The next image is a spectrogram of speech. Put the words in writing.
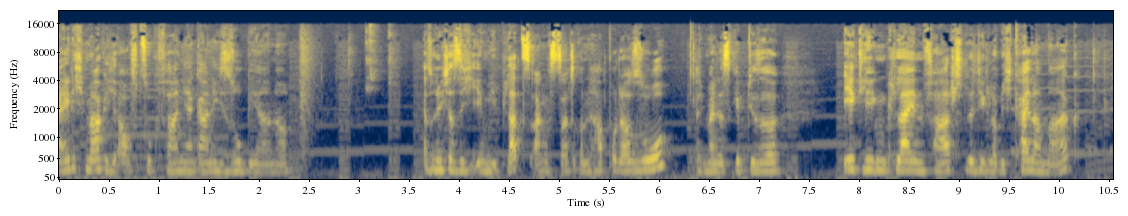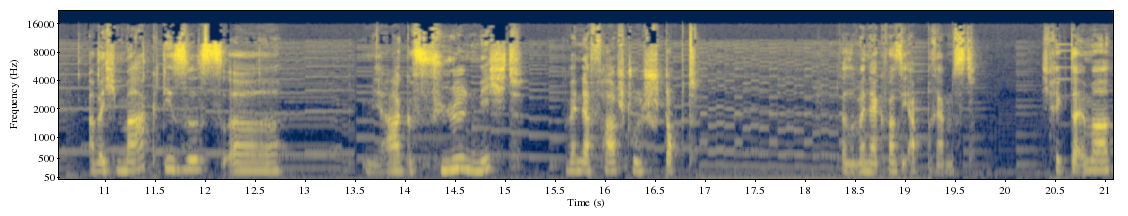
Eigentlich mag ich Aufzugfahren ja gar nicht so gerne. Also nicht, dass ich irgendwie Platzangst da drin habe oder so. Ich meine, es gibt diese ekligen kleinen Fahrstühle, die, glaube ich, keiner mag. Aber ich mag dieses, äh, ja, Gefühl nicht, wenn der Fahrstuhl stoppt. Also wenn er quasi abbremst. Ich krieg da immer,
